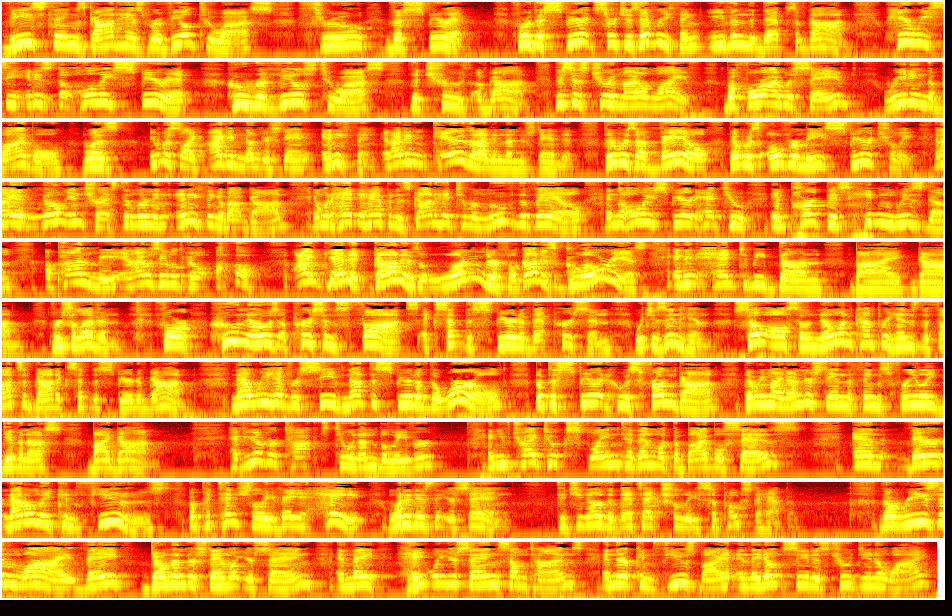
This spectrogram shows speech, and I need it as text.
These things God has revealed to us through the Spirit. For the Spirit searches everything, even the depths of God. Here we see it is the Holy Spirit who reveals to us the truth of God. This is true in my own life. Before I was saved, reading the Bible was it was like I didn't understand anything, and I didn't care that I didn't understand it. There was a veil that was over me spiritually, and I had no interest in learning anything about God. And what had to happen is God had to remove the veil, and the Holy Spirit had to impart this hidden wisdom upon me, and I was able to go, Oh, I get it. God is wonderful. God is glorious. And it had to be done by God. Verse 11 For who knows a person's thoughts except the spirit of that person which is in him? So also no one comprehends the thoughts of God except the Spirit of God. Now we have received not the Spirit of the world, but the Spirit who is from God, that we might understand the things freely given us by God. Have you ever talked to an unbeliever and you've tried to explain to them what the Bible says? And they're not only confused, but potentially they hate what it is that you're saying. Did you know that that's actually supposed to happen? The reason why they don't understand what you're saying and they hate what you're saying sometimes and they're confused by it and they don't see it as true, do you know why?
